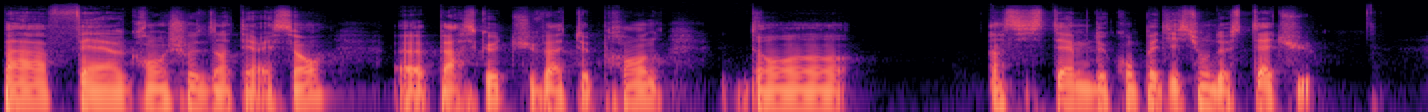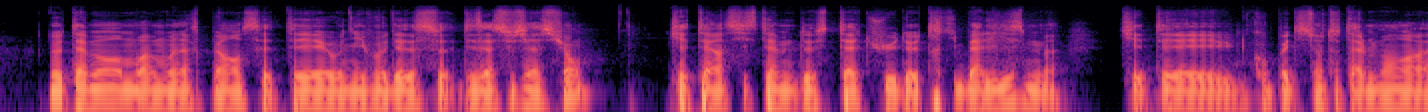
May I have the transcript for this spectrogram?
pas faire grand-chose d'intéressant euh, parce que tu vas te prendre dans un système de compétition de statut. Notamment, moi, mon expérience était au niveau des, associations, qui était un système de statut, de tribalisme, qui était une compétition totalement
